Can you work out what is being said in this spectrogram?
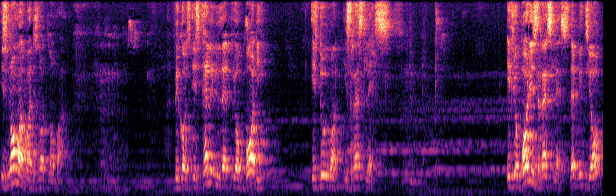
It's normal, but it's not normal. Because it's telling you that your body is doing what? Is restless. If your body is restless, that means your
